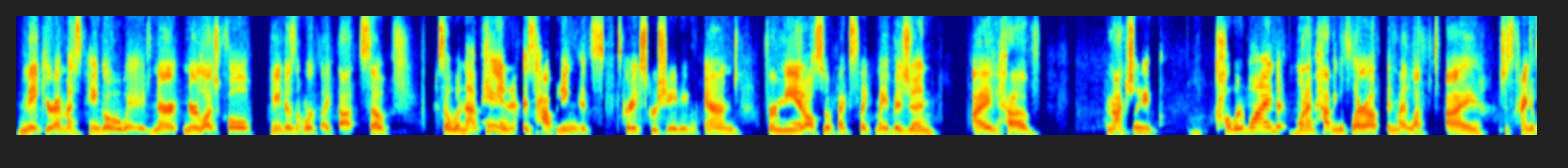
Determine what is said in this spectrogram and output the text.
make your MS pain go away. Neur- neurological pain doesn't work like that. So, so when that pain is happening, it's pretty excruciating. And for me, it also affects like my vision. I have, I'm actually colorblind when I'm having a flare up in my left eye, just kind of.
